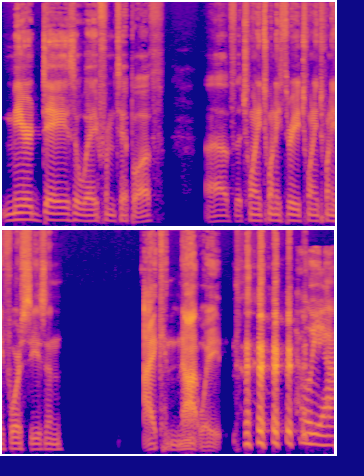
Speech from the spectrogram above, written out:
mere days away from tip off of the 2023 2024 season. I cannot wait. Hell yeah.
